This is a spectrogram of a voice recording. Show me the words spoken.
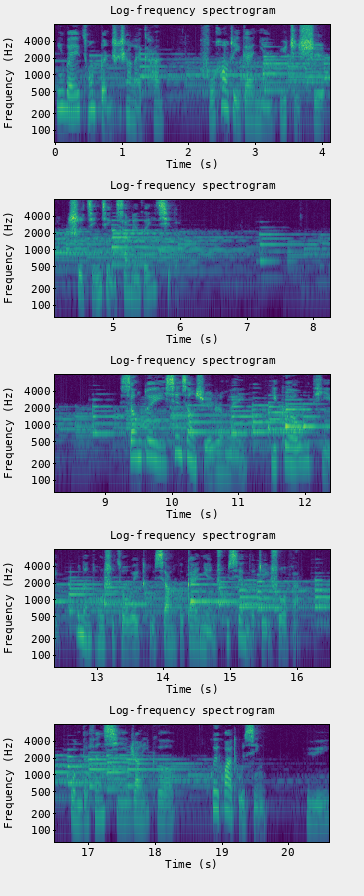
因为从本质上来看，符号这一概念与指示是紧紧相连在一起的。相对现象学认为，一个物体。不能同时作为图像和概念出现的这一说法，我们的分析让一个绘画图形与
